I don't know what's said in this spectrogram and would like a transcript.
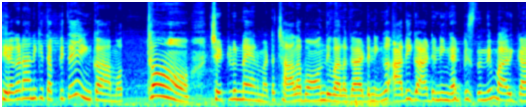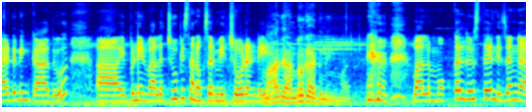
తిరగడానికి తప్పితే ఇంకా మొత్తం చెట్లు ఉన్నాయన్నమాట చాలా బాగుంది వాళ్ళ గార్డెనింగ్. అది గార్డెనింగ్ అనిపిస్తుంది. మాది గార్డెనింగ్ కాదు. ఇప్పుడు నేను వాళ్ళ చూపిస్తాను ఒకసారి మీరు చూడండి. మాది అండర్ గార్డెనింగ్ వాళ్ళ మొక్కలు చూస్తే నిజంగా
